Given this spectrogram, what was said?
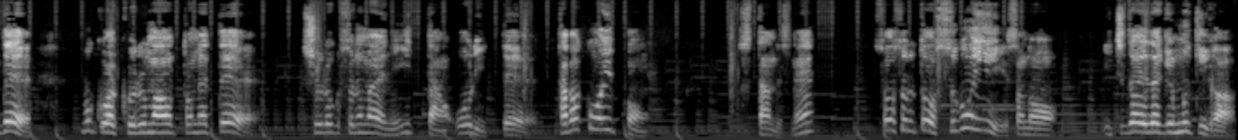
で、僕は車を止めて、収録する前に一旦降りて、タバコを一本吸ったんですね。そうすると、すごい、その、一台だけ向きが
